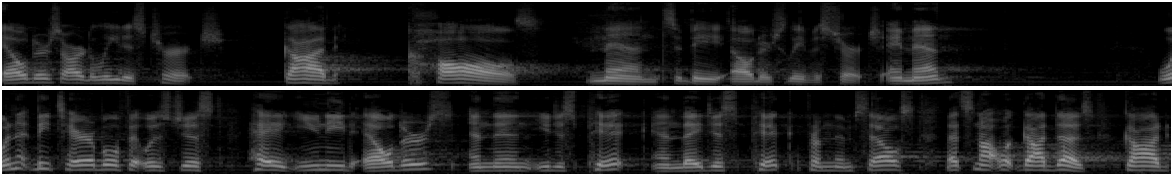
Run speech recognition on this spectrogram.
elders are to lead his church, God calls men to be elders to lead his church. Amen? Wouldn't it be terrible if it was just, hey, you need elders, and then you just pick, and they just pick from themselves? That's not what God does. God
